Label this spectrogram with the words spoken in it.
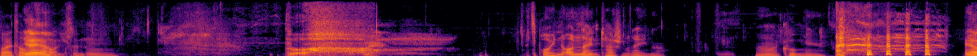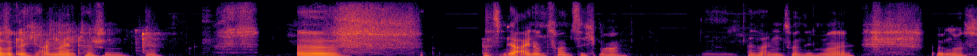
Ja, ja. 2019. Mhm. Boah. Jetzt brauche ich einen Online-Taschenrechner. Ja, mal gucken hier. ja, wirklich, Online-Taschen. Ja. Äh, das sind ja 21 Mal. Also 21 Mal irgendwas.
